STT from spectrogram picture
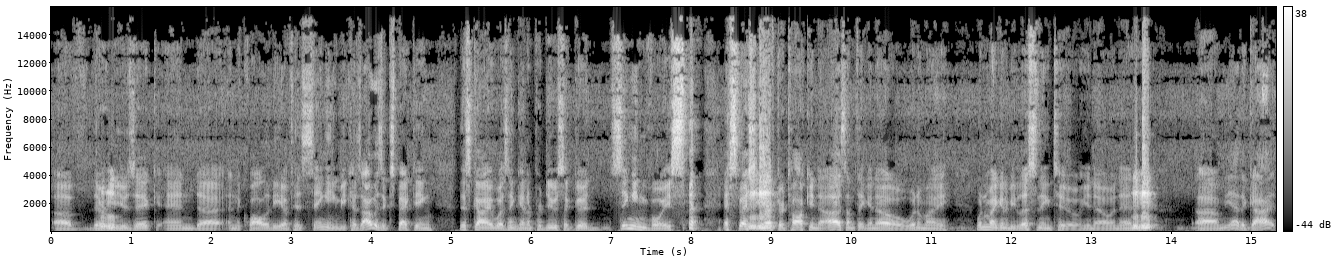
of their Mhm. music and uh, and the quality of his singing because I was expecting this guy wasn't going to produce a good singing voice, especially Mhm. after talking to us. I'm thinking, oh, what am I what am I going to be listening to? You know, and then Mhm. um, yeah, the guy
